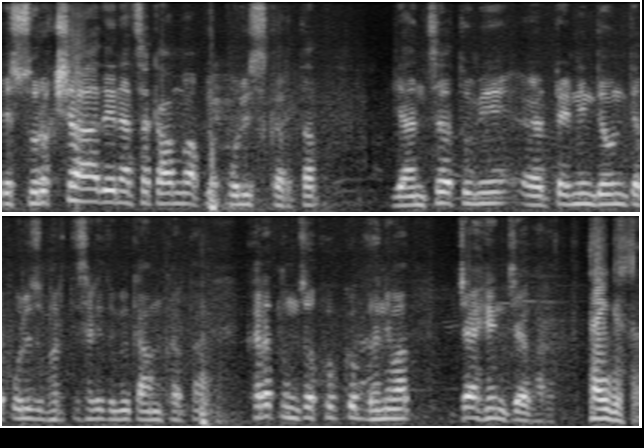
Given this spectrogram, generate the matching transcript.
जे सुरक्षा देण्याचं काम आपले पोलीस करतात यांचं तुम्ही ट्रेनिंग देऊन त्या पोलीस भरतीसाठी तुम्ही काम करता. खरंच तुमचं खूप खूप धन्यवाद. जय हिंद जय भारत. Thank you sir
